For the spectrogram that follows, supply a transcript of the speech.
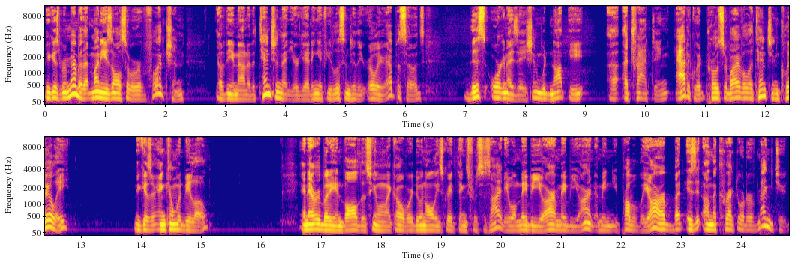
Because remember, that money is also a reflection of the amount of attention that you're getting. If you listen to the earlier episodes, this organization would not be uh, attracting adequate pro survival attention, clearly, because their income would be low and everybody involved is feeling like, oh, we're doing all these great things for society. Well, maybe you are, maybe you aren't. I mean, you probably are, but is it on the correct order of magnitude?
